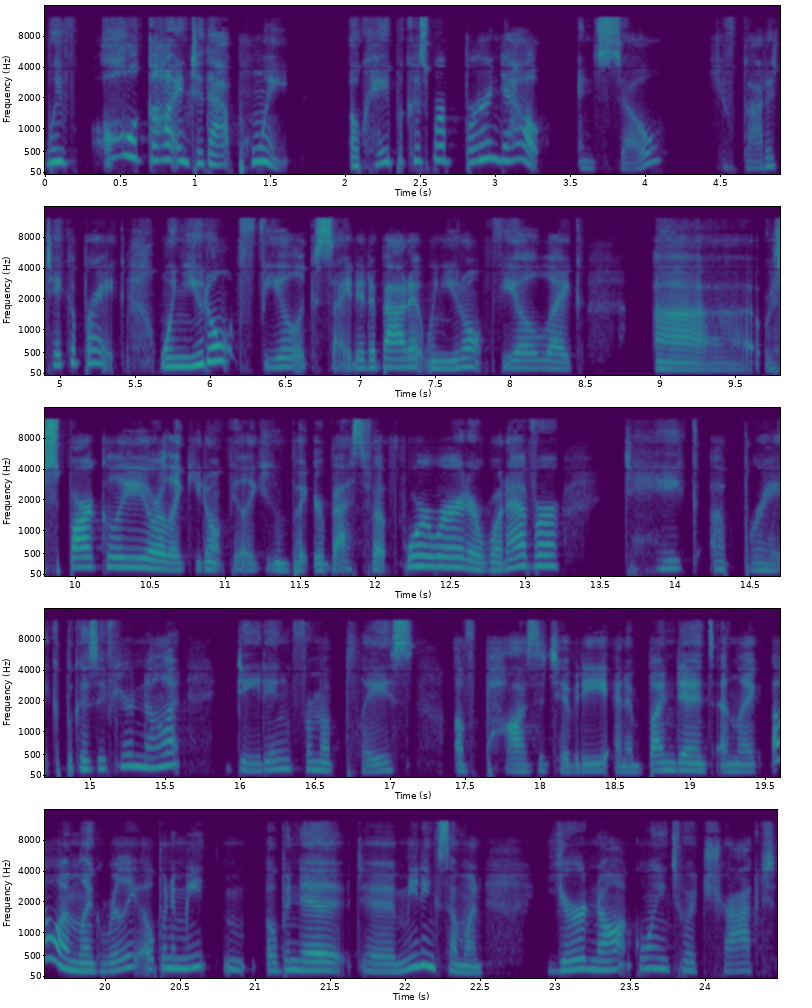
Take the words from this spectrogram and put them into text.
we've all gotten to that point, okay? Because we're burned out. And so you've got to take a break. When you don't feel excited about it, when you don't feel like uh sparkly or like you don't feel like you can put your best foot forward or whatever, take a break because if you're not dating from a place of positivity and abundance and like, oh, I'm like really open to meet open to, to meeting someone, you're not going to attract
